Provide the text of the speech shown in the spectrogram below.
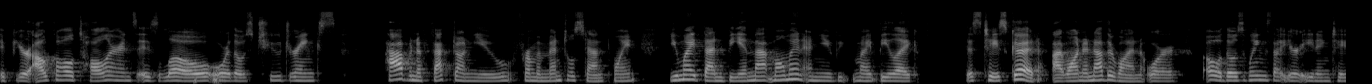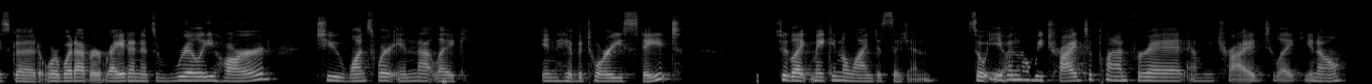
if your alcohol tolerance is low mm-hmm. or those two drinks have an effect on you from a mental standpoint, you might then be in that moment and you be, might be like, this tastes good. I want another one. Or, oh, those wings that you're eating taste good or whatever. Right. And it's really hard to once we're in that like inhibitory state to like make an aligned decision. So Yeah. even though we tried to plan for it and we tried to like, you know,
